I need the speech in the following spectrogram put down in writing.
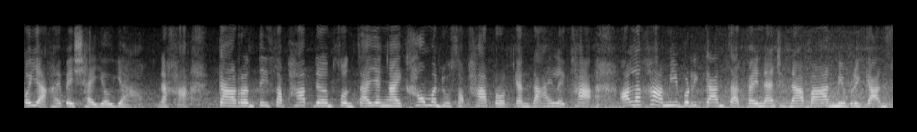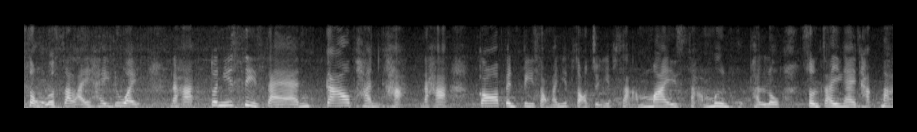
ก็อยากให้ไปใช้ยาวๆนะคะ การันตีสภาพเดิมสนใจยังไงเข้ามาดูสภาพรถกันได้เลยค่ะเอาละค่ะมีบริการจัดไฟแนนซ์ถึงหน้าบ้าน มีบริการส่งรถสไลด์ให้ด้วยนะคะ ตัวนี้ 4 9 0 0 0 ค่ะนะคะ ก็เป็นปี 2022.23 ไม่36,000 โล สนใจยังไงทักมา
